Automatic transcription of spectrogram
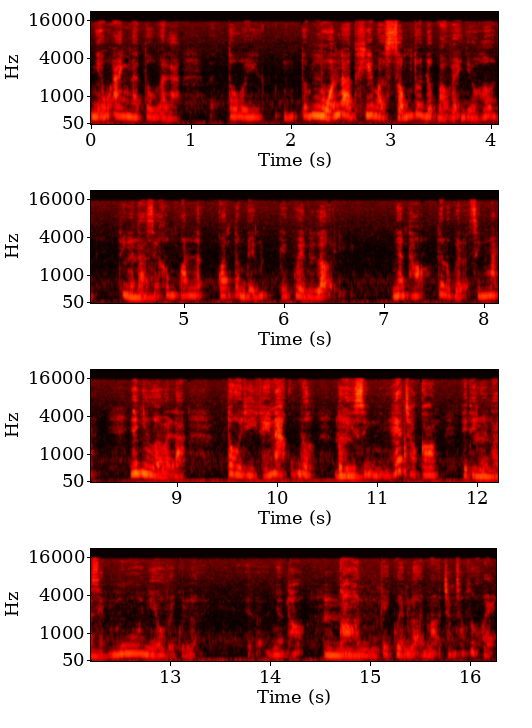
nhiều anh là tôi bảo là tôi tôi muốn là khi mà sống tôi được bảo vệ nhiều hơn thì người ta Ừ. sẽ không quan lợi- quan tâm đến cái quyền lợi nhân thọ tức là quyền lợi sinh mạng nhưng nhiều người bảo là tôi thì thế nào cũng được tôi Ừ. hy sinh hết cho con thế thì người ta Ừ. sẽ mua nhiều về quyền lợi ờ, nhân thọ Ừ. còn cái quyền lợi mà chăm sóc sức khỏe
